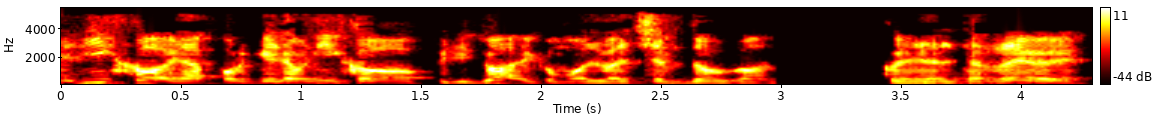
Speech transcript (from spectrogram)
el hijo, era porque era un hijo espiritual, como el Balshemto con, con el Alter Rebe,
